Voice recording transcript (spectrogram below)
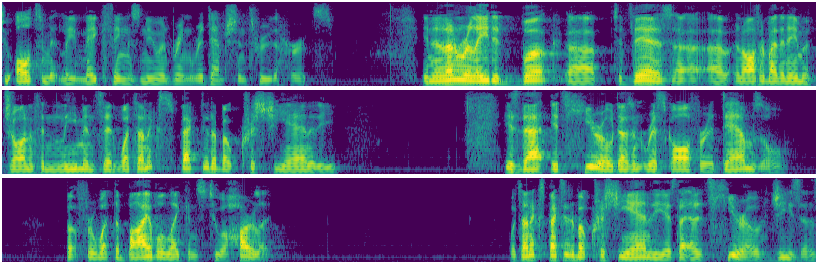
to ultimately make things new and bring redemption through the hurts. In an unrelated book uh, to this, uh, uh, an author by the name of Jonathan Leeman said, What's unexpected about Christianity is that its hero doesn't risk all for a damsel, but for what the Bible likens to a harlot. What's unexpected about Christianity is that its hero, Jesus,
